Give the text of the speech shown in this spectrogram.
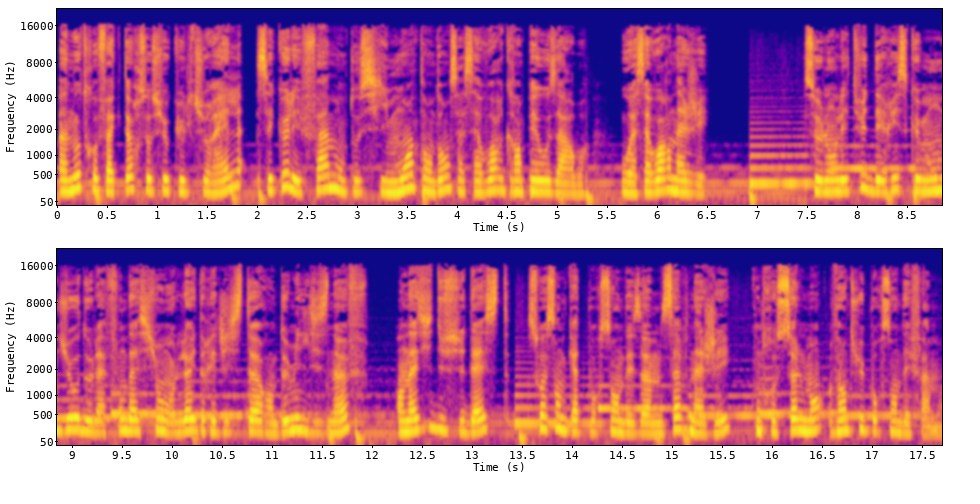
Un autre facteur socioculturel, c'est que les femmes ont aussi moins tendance à savoir grimper aux arbres ou à savoir nager. Selon l'étude des risques mondiaux de la fondation Lloyd Register en 2019, en Asie du Sud-Est, 64% des hommes savent nager contre seulement 28% des femmes.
